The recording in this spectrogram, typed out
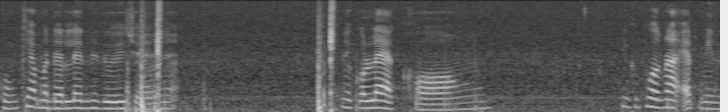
ผมแค่มาเดินเล่นให้ดูเฉยๆเนี่ยนี่ก็แรกของ นี่ก็พวกหน้าแอดมิน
